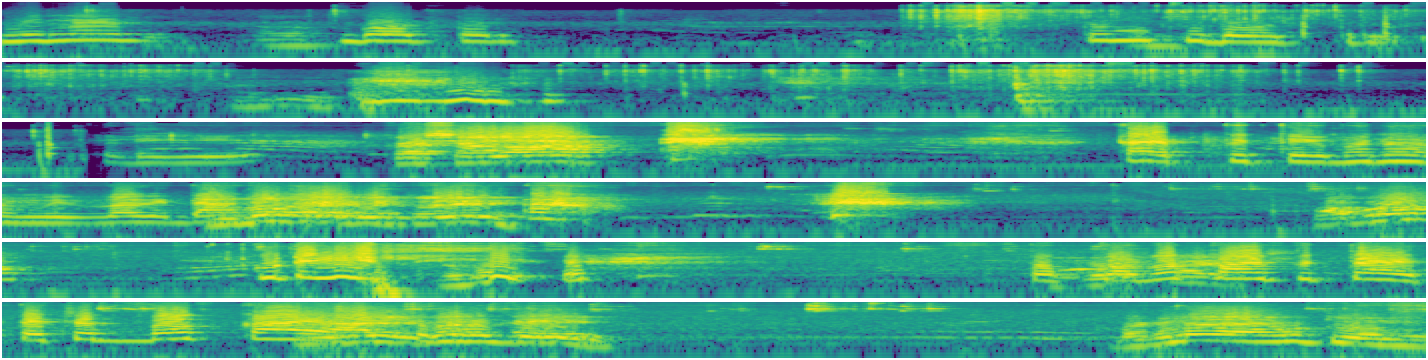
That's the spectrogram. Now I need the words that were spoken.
मिलन बॉटल तुमची बॉटल इकडे ये. कशाला? काय पिते म्हणा मी बघ तू बघ काय दाखव. बाबू? कुठे गेली? पप्पा बघ काय पिताय त्याच्यात बघ काय आतमध्ये. बघ ना उठून.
